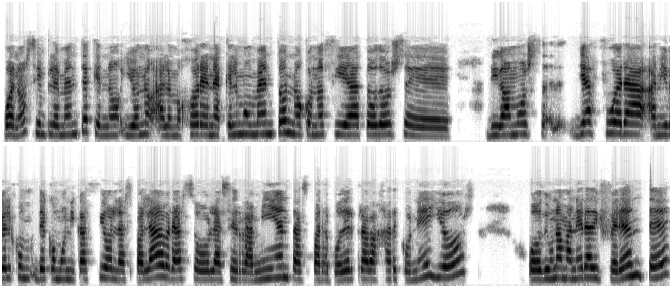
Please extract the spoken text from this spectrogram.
bueno, simplemente que no, yo no, a lo mejor en aquel momento no conocía a todos, eh, digamos, ya fuera a nivel de comunicación las palabras o las herramientas para poder trabajar con ellos o de una manera diferente,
